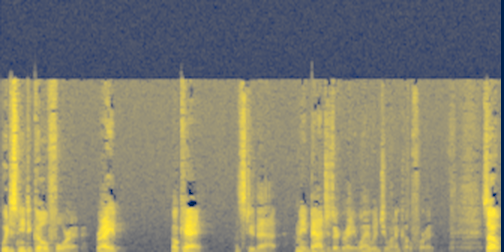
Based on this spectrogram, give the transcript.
We just need to go for it, right? Okay, let's do that. I mean, badges are great. Why would you want to go for it? So,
